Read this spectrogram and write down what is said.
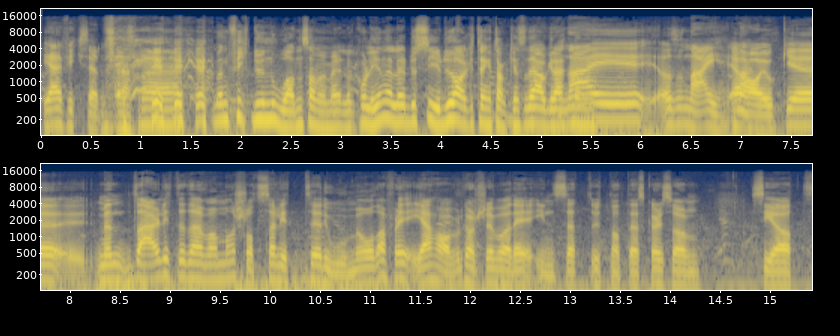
Jeg fikk se den. Ja. Men fikk du noe av den samme melankolien? Eller du sier du har ikke tenkt tanken, så det er jo greit. Nei, altså nei. Jeg Nei. har jo ikke Men det er jo litt det der man har slått seg litt til ro med òg, da. For jeg har vel kanskje bare innsett, uten at jeg skal liksom si at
